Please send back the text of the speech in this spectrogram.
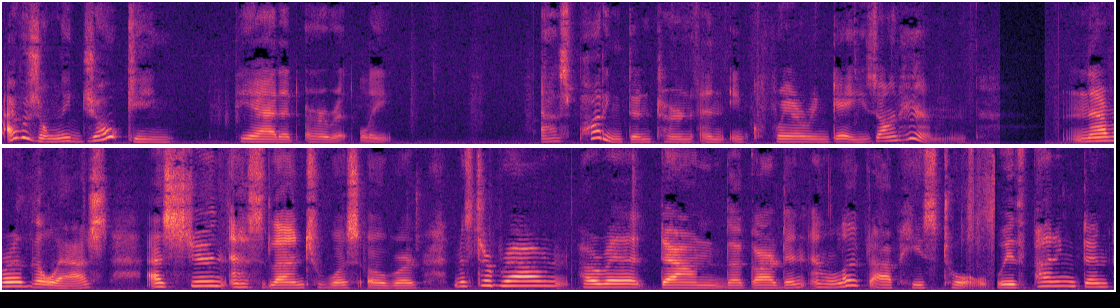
I was only joking, he added hurriedly as Paddington turned an inquiring gaze on him. Nevertheless, as soon as lunch was over, Mr. Brown hurried down the garden and looked up his tools. With Paddington,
